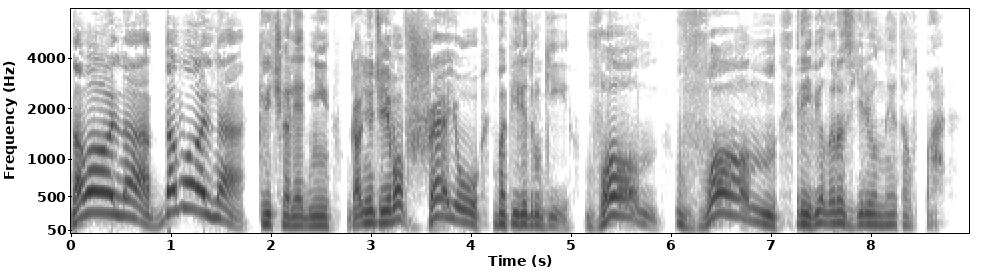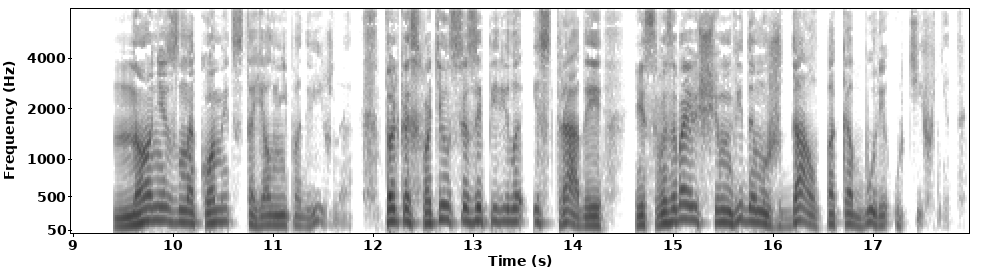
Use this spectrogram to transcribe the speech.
«Довольно! Довольно!» — кричали одни. «Гоните его в шею!» — вопили другие. «Вон! Вон!» — ревела разъяренная толпа. Но незнакомец стоял неподвижно, только схватился за перила эстрады и с вызывающим видом ждал, пока буря утихнет.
